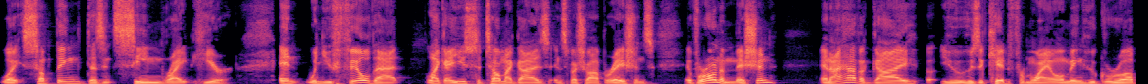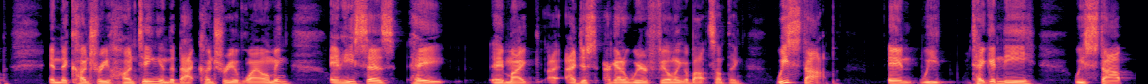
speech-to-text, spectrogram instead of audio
wait, something doesn't seem right here. And when you feel that, like I used to tell my guys in special operations, if we're on a mission – and I have a guy uh, who's a kid from Wyoming who grew up in the country hunting in the back country of Wyoming. And he says, Hey, hey, Mike, I, I just, I got a weird feeling about something. We stop and we take a knee, we stop,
